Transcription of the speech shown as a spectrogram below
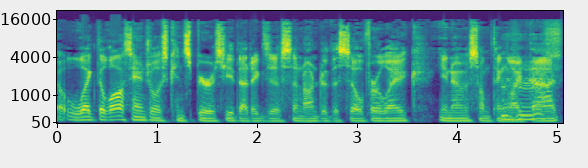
like the Los Angeles conspiracy that exists in Under the Silver Lake, you know, something like that.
